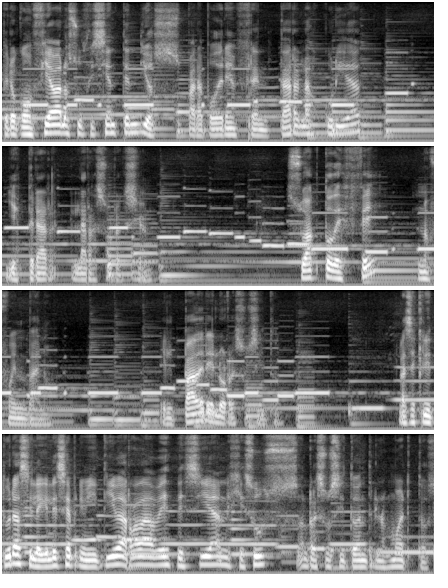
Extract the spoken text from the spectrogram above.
pero confiaba lo suficiente en Dios para poder enfrentar la oscuridad y esperar la resurrección. Su acto de fe no fue en vano. El Padre lo resucitó. Las escrituras y la iglesia primitiva rara vez decían Jesús resucitó entre los muertos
